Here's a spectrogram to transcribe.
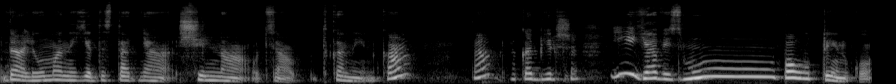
Далі у мене є достатньо щільна оця тканинка, так, яка більше. І я візьму паутинку.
